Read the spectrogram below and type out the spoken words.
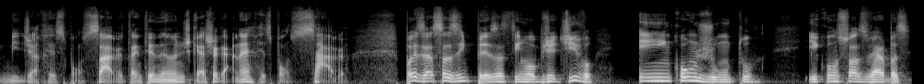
Mídia responsável, tá entendendo onde quer chegar, né? Responsável. Pois essas empresas têm o objetivo, em conjunto e com suas verbas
